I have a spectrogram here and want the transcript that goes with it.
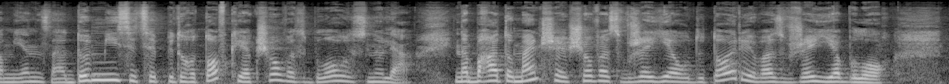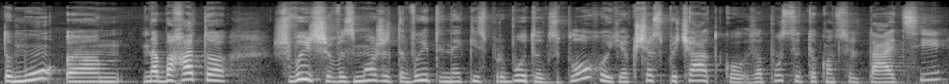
там, я не знаю, до місяця підготовки, якщо у вас блог з нуля. І набагато менше, якщо у вас вже є аудиторія, у вас вже є блог. Тому ем, набагато швидше ви зможете вийти на якийсь прибуток з блогу, якщо спочатку запустите консультації,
